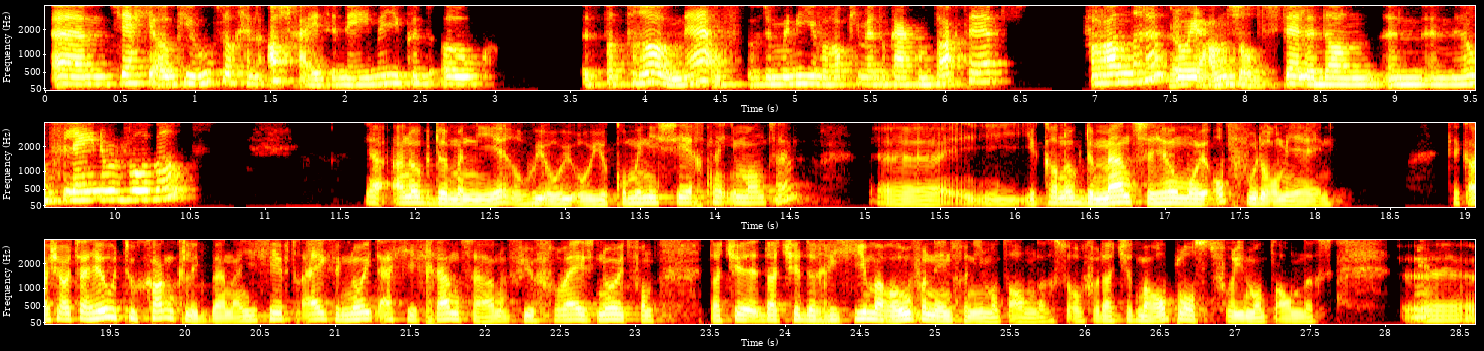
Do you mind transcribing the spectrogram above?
um, zeg je ook, je hoeft ook geen afscheid te nemen. Je kunt ook het patroon hè, of de manier waarop je met elkaar contact hebt veranderen, door je anders op te stellen dan een, een hulpverlener bijvoorbeeld. Ja, en ook de manier hoe je, hoe, hoe je communiceert met iemand. Hè? Uh, je kan ook de mensen heel mooi opvoeden om je heen. Kijk, als je altijd heel toegankelijk bent en je geeft er eigenlijk nooit echt je grens aan, of je verwijst nooit van dat je, dat je de regie maar overneemt van iemand anders, of dat je het maar oplost voor iemand anders. Uh,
